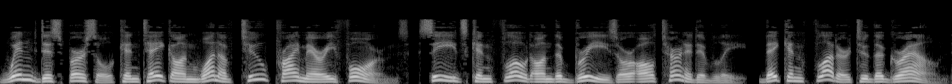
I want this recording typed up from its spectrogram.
Wind dispersal can take on one of two primary forms, seeds can float on the breeze or alternatively, they can flutter to the ground.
